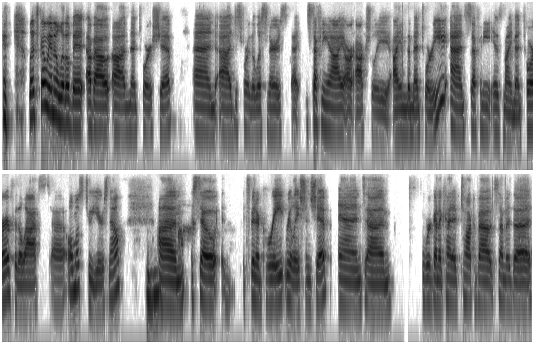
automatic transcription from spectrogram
let's go in a little bit about uh, mentorship. And uh, just for the listeners, uh, Stephanie and I are actually, I am the mentoree, and Stephanie is my mentor for the last uh, almost two years now. Mm-hmm. Um, so it's been a great relationship. And um, we're going to kind of talk about some of the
